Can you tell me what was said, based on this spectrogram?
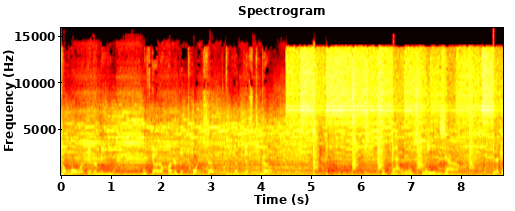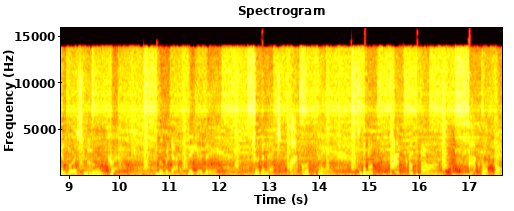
the lower intermediate. We've got 127 feet of this to go. We've got a little squeeze zone. Looking for a smooth crack. Moving down a fissure there. To the next aquifer. To the next aquifer. Aquifer!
